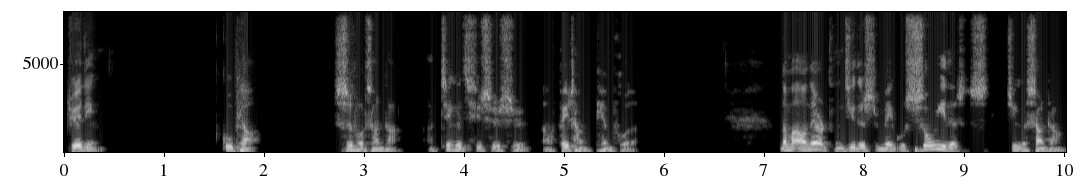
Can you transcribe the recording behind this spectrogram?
决定股票。是否上涨啊？这个其实是啊非常偏颇的。那么奥尼尔统计的是每股收益的这个上涨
